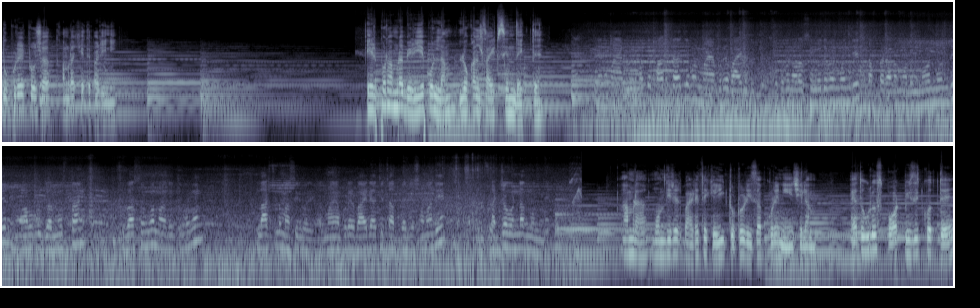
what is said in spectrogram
দুপুরের প্রসাদ আমরা খেতে পারিনি। এরপর আমরা বেরিয়ে পড়লাম লোকাল সাইট সিন দেখতে। মায়াপুরের বাইরে প্রথমে নরসিংহদেবের মন্দির তারপরে রাধা মদন মোহন মন্দির মহাপ্রভুর জন্মস্থান শিবাসঙ্গ নয়দত্ত ভবন লাস্ট হলো মাসির বাড়ি আর মায়াপুরের বাইরে আছে চাঁদগাছের সমাধি আর জগন্নাথ মন্দির আমরা মন্দিরের বাইরে থেকেই টোটো রিজার্ভ করে নিয়েছিলাম। এতগুলো স্পট ভিজিট করতে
